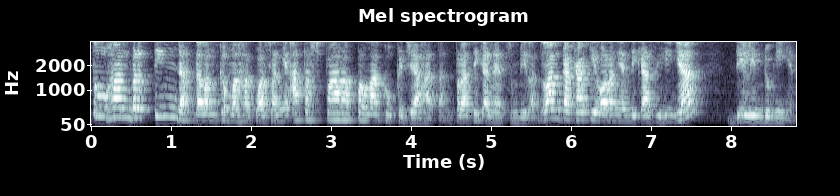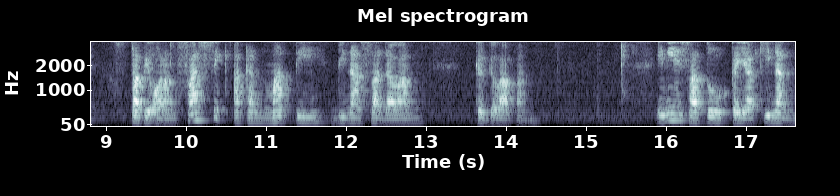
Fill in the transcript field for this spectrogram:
Tuhan bertindak dalam kemahakuasannya atas para pelaku kejahatan. Perhatikan ayat 9. Langkah kaki orang yang dikasihinya dilindunginya. Tapi orang fasik akan mati binasa dalam kegelapan. Ini satu keyakinan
